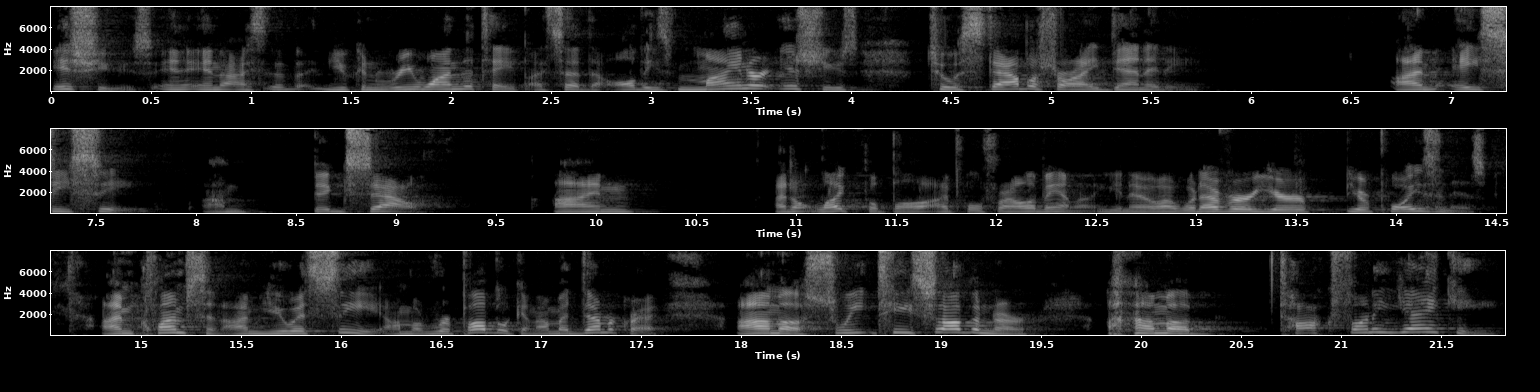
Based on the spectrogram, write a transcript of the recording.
issues, and, and I said you can rewind the tape, I said that, all these minor issues to establish our identity. I'm ACC, I'm Big South, I'm I don't like football. I pull for Alabama, you know, whatever your, your poison is. I'm Clemson. I'm USC. I'm a Republican. I'm a Democrat. I'm a sweet tea Southerner. I'm a talk funny Yankee.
